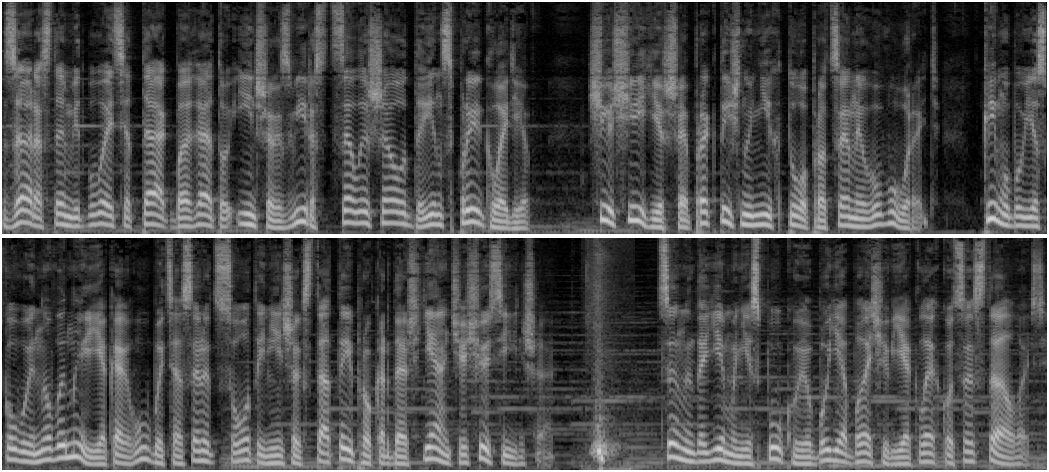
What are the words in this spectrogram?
Зараз там відбувається так багато інших звірств, це лише один з прикладів. Що ще гірше, практично ніхто про це не говорить, крім обов'язкової новини, яка губиться серед сотень інших статей про Кардаш'ян чи щось інше. Це не дає мені спокою, бо я бачив, як легко це сталося.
